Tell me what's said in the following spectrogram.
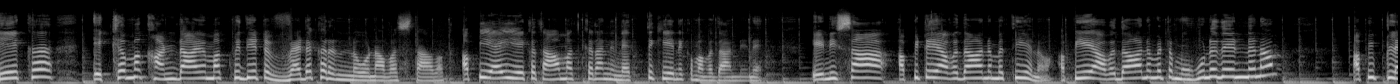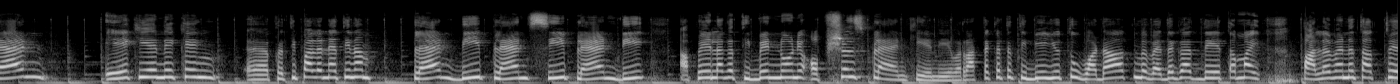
මේක එකම කණ්ඩායමක් විදියට වැඩ කරන්න ඕන අවස්ථාවක්. අපි ඇයි ඒක තාමත් කරන්න නැත්ත කියන එක මම දන්නේ නෑ. ඒ නිසා අපිට ඒ අවධානම තියෙනවා. අපි ඒ අවධානමට මුහුණ දෙන්න නම් අපි ප්ලෑන් ඒ කියන එකෙන් ප්‍රතිඵල නැතිනම් plan B plan C plan D අපේ ළඟ තිබෙන් ඕනේ ඔප්ෂන්ස් ප්ලෑන් කියනේව රටකට තිබිය යුතු වඩාත්ම වැදගත් දේ තමයි පලවන තත්ත්වය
